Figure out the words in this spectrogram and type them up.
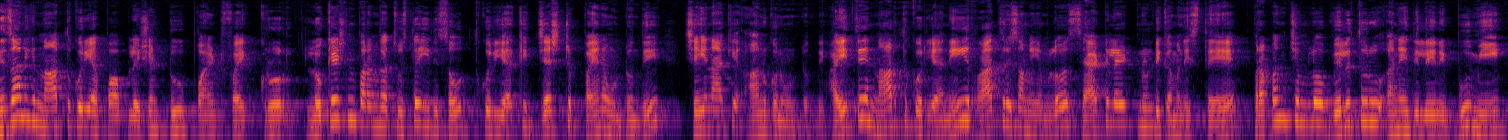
నిజానికి north Korea population two point five crore location పరంగా చూస్తే ఇది సౌత్ కొరియాకి జస్ట్ పైన ఉంటుంది. చైనాకి ఆనుకుని ఉంటుంది. అయితే నార్త్ కొరియాని రాత్రి సమయంలో శాటిలైట్ నుండి గమనిస్తే ప్రపంచంలో వెలుతురు అనేది లేని భూమి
